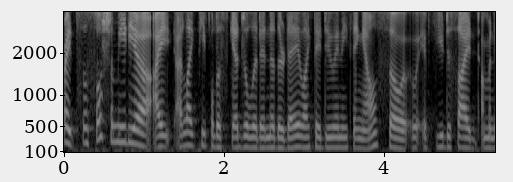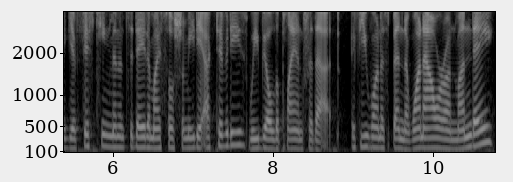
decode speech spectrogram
Right. So social media, I, I like people to schedule it into their day like they do anything else. So if you decide I'm going to give 15 minutes a day to my social media activities, we build a plan for that. If you want to spend a one hour on Monday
